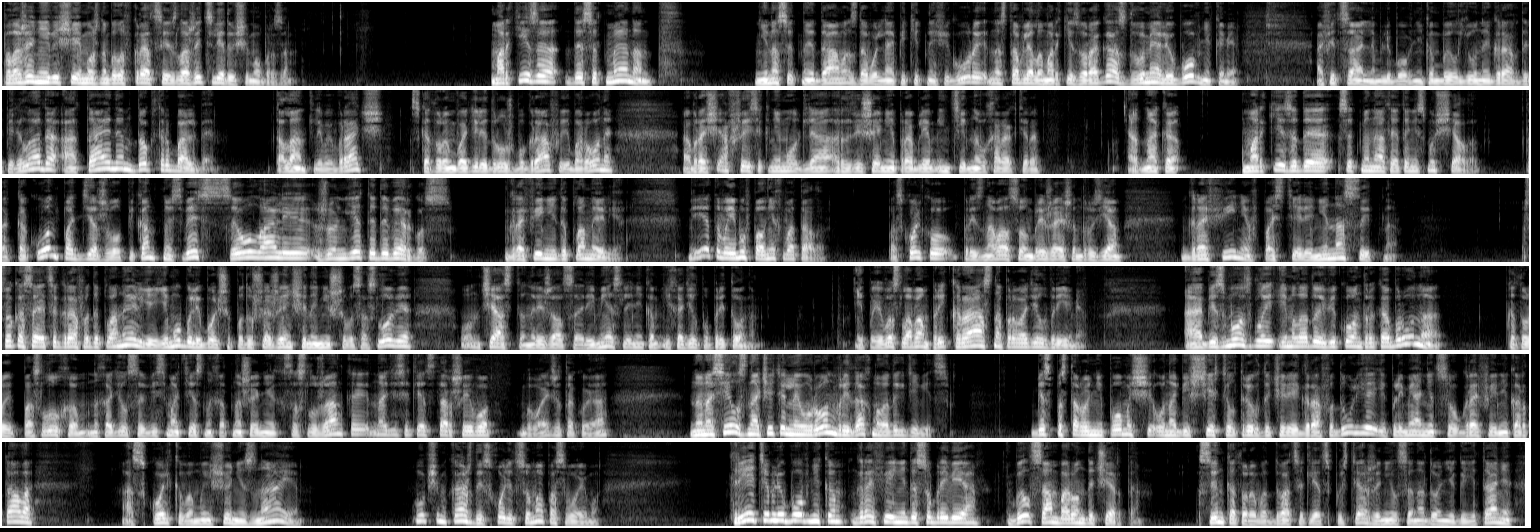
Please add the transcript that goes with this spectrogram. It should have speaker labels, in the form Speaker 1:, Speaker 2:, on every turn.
Speaker 1: Положение вещей можно было вкратце изложить следующим образом. Маркиза де Сетменант, ненасытная дама с довольно аппетитной фигурой, наставляла маркизу рога с двумя любовниками. Официальным любовником был юный граф де Перелада, а тайным — доктор Бальбе, талантливый врач, с которым водили дружбу графы и бароны, обращавшиеся к нему для разрешения проблем интимного характера. Однако Маркиза де Сетмената это не смущало, так как он поддерживал пикантную связь с Эулали Жуньете де Вергус, графиней де Планелья, и этого ему вполне хватало. Поскольку, признавался он ближайшим друзьям, графиня в постели ненасытна. Что касается графа де Планелья, ему были больше по душе женщины низшего сословия, он часто наряжался ремесленником и ходил по притонам. И, по его словам, прекрасно проводил время — а безмозглый и молодой Виконт Рокабруно, который, по слухам, находился в весьма тесных отношениях со служанкой на десять лет старше его, бывает же такое, а, наносил значительный урон в рядах молодых девиц. Без посторонней помощи он обесчестил трех дочерей графа Дулья и племянницу графини Картала, а сколького мы еще не знаем. В общем, каждый сходит с ума по-своему. Третьим любовником графини де Собревия был сам барон де Черта, сын которого 20 лет спустя женился на Донье Гаитане,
